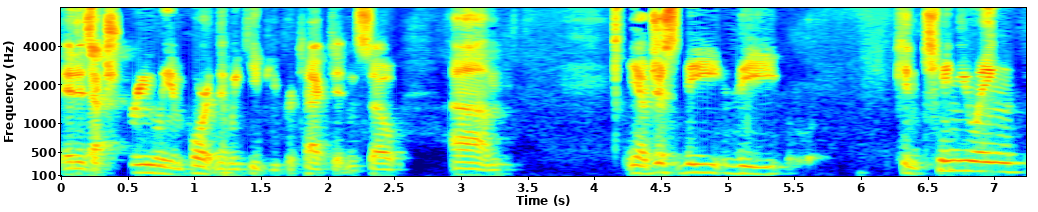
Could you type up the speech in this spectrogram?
it is Yeah. extremely important that we keep you protected." And so, um, you know, just the the continuing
